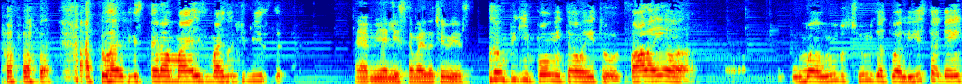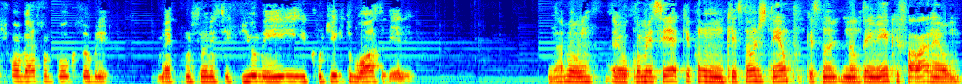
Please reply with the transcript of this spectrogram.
a tua lista era mais, mais otimista. É, a minha lista é mais otimista. Vamos fazer um ping-pong então aí, tu. Fala aí, ó, uma, um dos filmes da tua lista, daí a gente conversa um pouco sobre como é que funciona esse filme aí e por que que tu gosta dele. Tá bom. Eu comecei aqui com questão de tempo, questão não tem nem o que falar, né? Eu,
